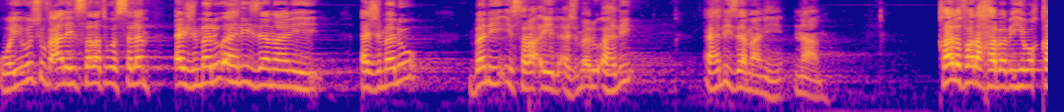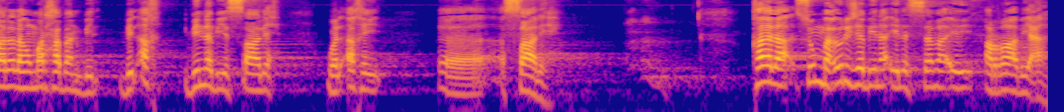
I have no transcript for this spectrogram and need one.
ويوسف عليه الصلاة والسلام أجمل أهل زمانه. أجمل بني إسرائيل أجمل أهل أهل زمانه. نعم. قال فرحب به وقال له مرحبا بالأخ بالنبي الصالح. والأخ آه، الصالح. قال ثم عرج بنا إلى السماء الرابعة.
